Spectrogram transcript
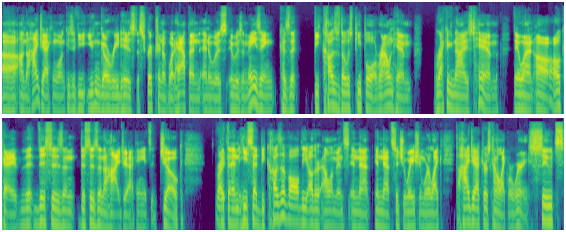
uh on the hijacking one because if you you can go read his description of what happened and it was it was amazing because that because those people around him recognized him they went oh okay th- this isn't this isn't a hijacking it's a joke Right. but then he said because of all the other elements in that in that situation where like the hijackers kind of like were wearing suits,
